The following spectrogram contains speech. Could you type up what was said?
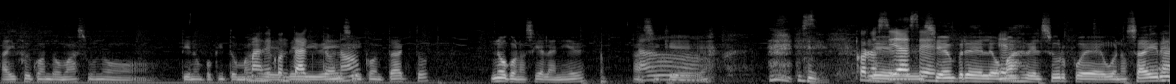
ahí fue cuando más uno tiene un poquito más, de, contacto, vivencia y contacto. No conocía la nieve, así que... Ah. Conocías siempre lo más del sur fue Buenos Aires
